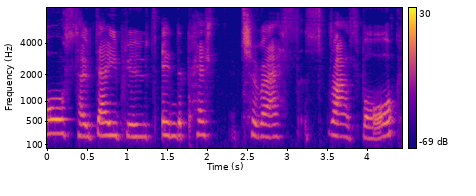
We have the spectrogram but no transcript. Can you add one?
also debut in the picturesque Strasbourg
